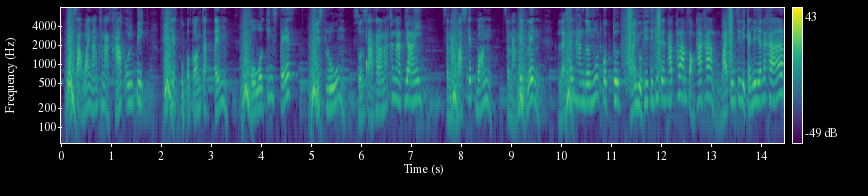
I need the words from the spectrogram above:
ๆทั้งสระว่ายน้ำขนาดฮาร์ฟโอลิมปิก ฟิตเนสอุปกรณ์จัดเต็ม co-working space kids room สวนสาธารณะขนาดใหญ่ สนามบาสเกตบอล สนามเด็กเล่น และเส้นทางเดินนวดกดจุด มาอยู่ที่ซิตี้เซนพัทพระรามสองท่าข้าม บายเป็นสิริกันเยอะๆนะครับ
